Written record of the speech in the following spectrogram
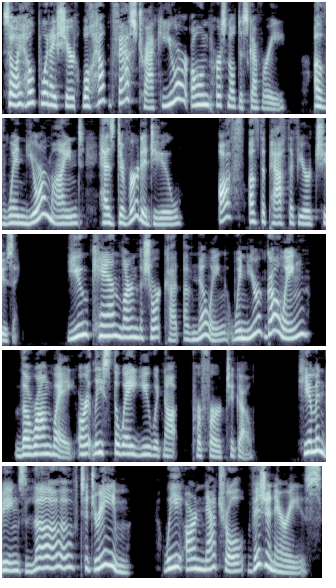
So I hope what I shared will help fast track your own personal discovery of when your mind has diverted you off of the path of your choosing. You can learn the shortcut of knowing when you're going the wrong way, or at least the way you would not prefer to go. Human beings love to dream. We are natural visionaries.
